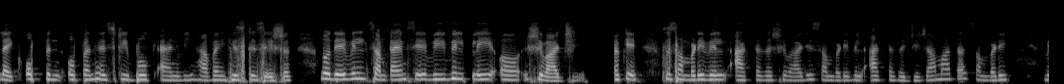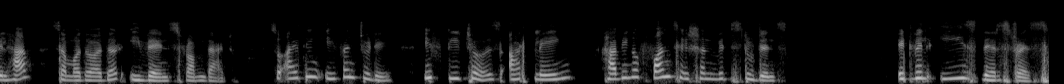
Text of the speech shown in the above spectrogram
like open open history book and we have a history session. No they will sometimes say we will play a shivaji okay so somebody will act as a shivaji somebody will act as a jijamata somebody will have some other other events from that so i think even today if teachers are playing having a fun session with students it will ease their stress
